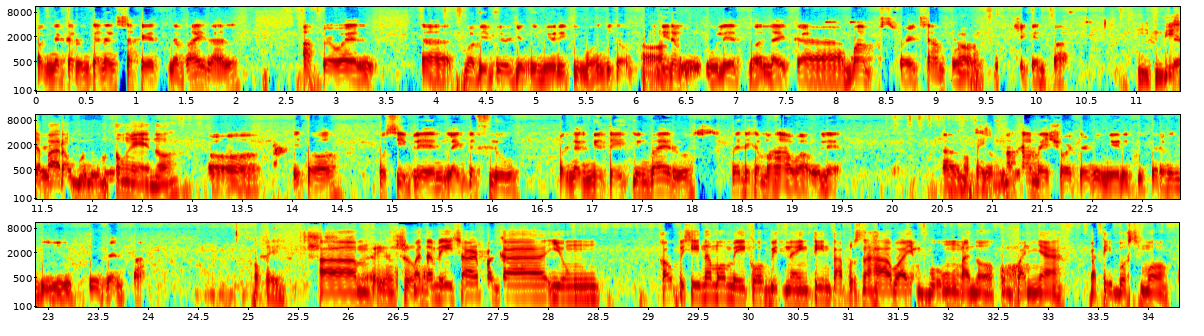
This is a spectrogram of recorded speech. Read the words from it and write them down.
pag nagkaroon ka ng sakit na viral, after a while, uh, mabibuild yung immunity mo. Hindi ka hindi na mauulit. No? Like uh, mumps, for example, chickenpox. Hmm, Hindi siya parang bulutong eh, no? Oo. Ito, posible, like the flu, pag nag-mutate yung virus, pwede ka mahawa uli. Um, Okay. So, baka may short-term immunity pero hindi proven pa. Okay. Um, Ayun, so, Madam HR, pagka yung kaopisina mo may COVID-19 tapos nahawa yung buong ano kumpanya, pati boss mo.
